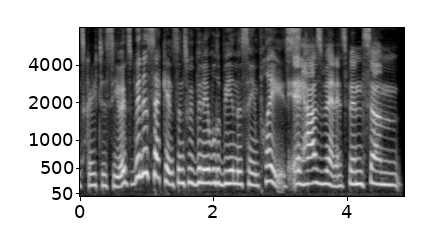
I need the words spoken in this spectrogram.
It's great to see you. It's been a second since we've been able to be in the same place. It has been. It's been some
